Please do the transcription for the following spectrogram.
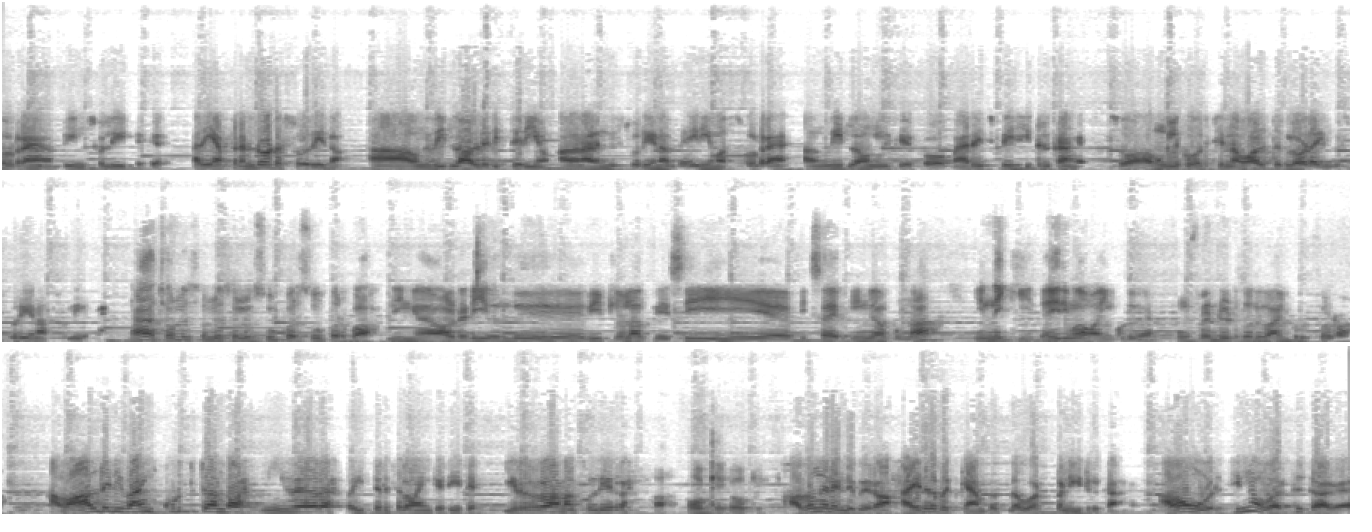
சொல்றேன் அப்படின்னு சொல்லிட்டு. அது என் ஃப்ரெண்டோட ஸ்டோரி தான். அவங்க வீட்ல ஆல்ரெடி தெரியும். அதனால இந்த ஸ்டோரியை நான் தைரியமா சொல்றேன். அவங்க வீட்ல அவங்களுக்கு இப்போ மேரேஜ் பேசிட்டு இருக்காங்க. சோ அவங்களுக்கு ஒரு சின்ன வாழ்த்துக்களோட இந்த ஸ்டோரியை நான் சொல்லிடுறேன். ஆ சொல்லு சொல்லு சொல்லு. சூப்பர் சூப்பர்ப்பா நீங்க ஆல்ரெடி வந்து வீட்ல எல்லாம் பேசி ஃபிக்ஸ் ஆயிருக்கீங்க அப்படின்னா இன்னைக்கு தைரியமா வாங்கி கொடுங்க. உங்க ஃப்ரெண்டு கிட்ட சொல்லி வாங்கி கொடுக்க சொல்றான் அவன் ஆல்ரெடி வாங்கி கொடுத்துட்டான்டா. நீ வேற வயிற்றுச்சல வாங்கி கட்டிட்டு இருறா நான் சொல்லிடுறேன் ஓகே ஓகே அவங்க ரெண்டு பேரும் ஹைதராபாத் கேம்பஸ்ல ஒர்க் பண்ணிட்டு இருக்காங்க. அவன் ஒரு சின்ன ஒர்க்குக்காக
